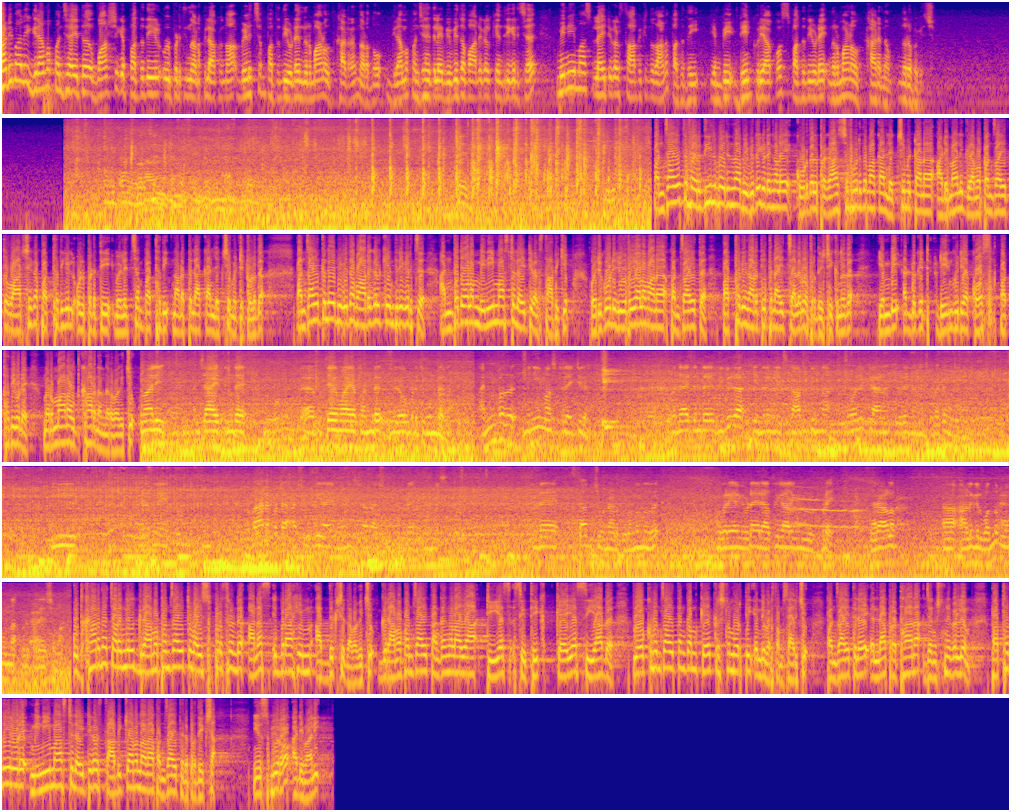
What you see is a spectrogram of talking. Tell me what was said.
അടിമാലി ഗ്രാമപഞ്ചായത്ത് വാർഷിക പദ്ധതിയിൽ ഉൾപ്പെടുത്തി നടപ്പിലാക്കുന്ന വെളിച്ചം പദ്ധതിയുടെ നിർമ്മാണ ഉദ്ഘാടനം നടന്നു. ഗ്രാമപഞ്ചായത്തിലെ വിവിധ വാർഡുകൾ കേന്ദ്രീകരിച്ച് മിനി മാസ്റ്റ് ലൈറ്റുകൾ സ്ഥാപിക്കുന്നതാണ് പദ്ധതി. എം പി ഡീൻ കുര്യാക്കോസ് പദ്ധതിയുടെ നിർമ്മാണ ഉദ്ഘാടനം നിർവഹിച്ചു. പഞ്ചായത്ത് പരിധിയിൽ വരുന്ന വിവിധയിടങ്ങളെ കൂടുതൽ പ്രകാശപൂരിതമാക്കാൻ ലക്ഷ്യമിട്ടാണ് അടിമാലി ഗ്രാമപഞ്ചായത്ത് വാർഷിക പദ്ധതിയിൽ ഉൾപ്പെടുത്തി വെളിച്ചം പദ്ധതി നടപ്പിലാക്കാൻ ലക്ഷ്യമിട്ടിട്ടുള്ളത്. പഞ്ചായത്തിലെ വിവിധ വാർഡുകൾ കേന്ദ്രീകരിച്ച് അൻപതോളം മിനി മാസ്റ്റർ ലൈറ്റുകൾ സ്ഥാപിക്കും. ഒരു കോടി രൂപയോളമാണ് പഞ്ചായത്ത് പദ്ധതി നടത്തിപ്പിനായി ചെലവ് പ്രതീക്ഷിക്കുന്നത്. M P advocate Dean Kuriakose പദ്ധതിയുടെ നിർമ്മാണ ഉദ്ഘാടനം നിർവഹിച്ചു. പഞ്ചായത്തിന്റെ പ്രത്യേകമായ ഫണ്ട് ഉപയോഗപ്പെടുത്തിക്കൊണ്ട് അൻപത് മിനി മാസ്റ്റർ ലൈറ്റുകൾ പഞ്ചായത്തിന്റെ വിവിധ കേന്ദ്രങ്ങളിൽ സ്ഥാപിക്കുന്ന പ്രോജക്റ്റാണ് ഇവിടെ നിന്ന് തുടക്കമിടുന്നത്. ഈ നഗരത്തിലെ ഏറ്റവും പ്രധാനപ്പെട്ട ആശുപത്രിയായ മോർണിംഗ് സ്റ്റാർ ആശുപത്രിയുടെ ഇവിടെ സ്ഥാപിച്ചുകൊണ്ടാണ് തുടങ്ങുന്നത്. നമുക്കറിയാം ഇവിടെ രാത്രികാലങ്ങളിൽ ഉൾപ്പെടെ ധാരാളം ആളുകൾ വന്നു പോകുന്ന ഒരു പ്രദേശമാണ്. ഉദ്ഘാടന ചടങ്ങിൽ ഗ്രാമപഞ്ചായത്ത് വൈസ് പ്രസിഡന്റ് അനസ് ഇബ്രാഹിം അധ്യക്ഷത വഹിച്ചു. ഗ്രാമപഞ്ചായത്ത് അംഗങ്ങളായ T S Siddique K S Siyad block panchayat അംഗം കെ കൃഷ്ണമൂർത്തി എന്നിവർ സംസാരിച്ചു. പഞ്ചായത്തിലെ എല്ലാ പ്രധാന ജംഗ്ഷനുകളിലും പദ്ധതിയിലൂടെ മിനി മാസ്റ്റ് ലൈറ്റുകൾ സ്ഥാപിക്കാമെന്നാണ് പഞ്ചായത്തിന്റെ പ്രതീക്ഷ. News bureau Adimali.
